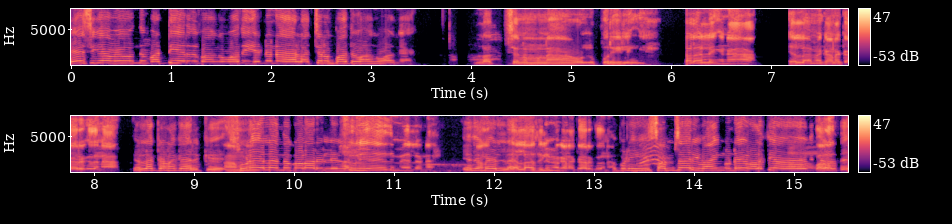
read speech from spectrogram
பேசிக்காவே வந்து வண்டி ஏறுது வாங்கும் போது என்னென்ன லட்சணம் பார்த்து வாங்குவாங்க? லட்சணம்னா ஒண்ணும் புரியலைங்க. இல்லைங்கண்ணா. எல்லாமே கணக்கா இருக்குதுண்ணா. எல்லாம் கணக்கா இருக்கு. சுழியெல்லாம் எந்த கோளாறு இல்ல இல்ல சுழியா எதுவுமே இல்லைண்ணா. எதுவுமே இல்ல. எல்லா சுழியுமே கணக்கா இருக்குதுண்ணா. அப்ப நீங்க சம்சாரி வாங்கி கொண்டு போய் வளர்த்தி. வளர்த்து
